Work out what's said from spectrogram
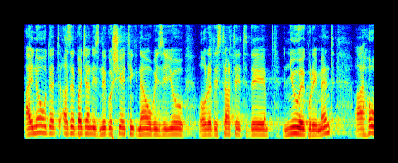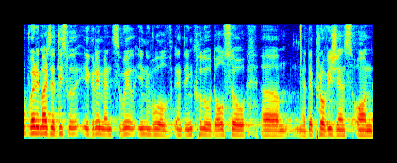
I know that Azerbaijan is negotiating now with the EU, already started the new agreement. I hope very much that these will, agreements will involve and include also um, the provisions on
